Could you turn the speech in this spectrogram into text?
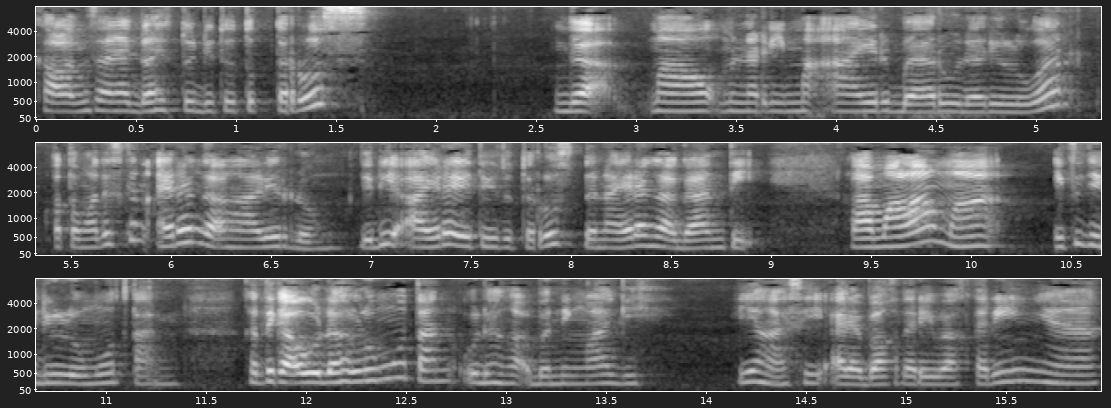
kalau misalnya gelas itu ditutup terus nggak mau menerima air baru dari luar otomatis kan airnya nggak ngalir dong. Jadi airnya itu itu terus dan airnya nggak ganti. Lama-lama itu jadi lumutan. Ketika udah lumutan udah nggak bening lagi Iya gak sih? Ada bakteri-bakterinya.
